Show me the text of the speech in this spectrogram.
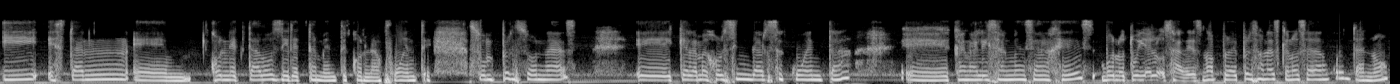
y están em, conectados directamente con la fuente. Son personas eh, que a lo mejor sin darse cuenta eh, canalizan mensajes, bueno, tú ya lo sabes, ¿no? Pero hay personas que no se dan cuenta, ¿no?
